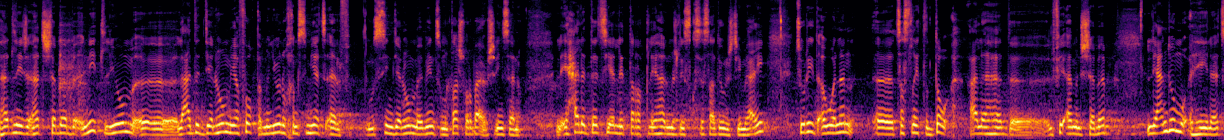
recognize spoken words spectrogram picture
هاد هاد الشباب NEET اليوم العدد ديالهم يفوق مليون و ألف. والسن ديالهم ما بين 18 و 24 سنة. الإحالة الذاتية اللي تطرق لها المجلس الاقتصادي والاجتماعي تريد اولا تسليط الضوء على هذه الفئة من الشباب اللي عندهم مؤهلات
